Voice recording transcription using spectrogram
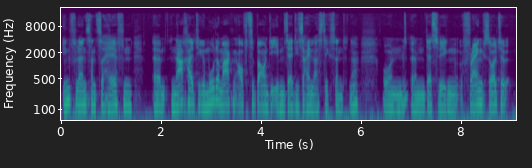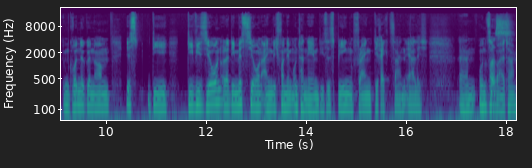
Influencern zu helfen, ähm, nachhaltige Modemarken aufzubauen, die eben sehr designlastig sind. Ne? Und mhm. ähm, deswegen, Frank sollte im Grunde genommen, ist die, die Vision oder die Mission eigentlich von dem Unternehmen, dieses Being Frank, direkt sein, ehrlich ähm, und was, so weiter.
